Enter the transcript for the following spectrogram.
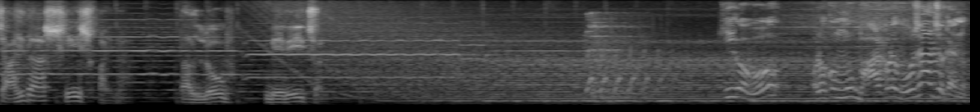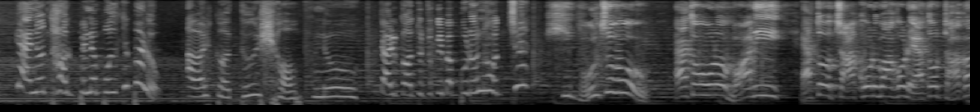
চাহিদা শেষ হয় না। তার লোভ বেড়েই চলে। কি গো বউ? ওরকম মুখ ভার করে বসে আছো কেন? কেন থাকবে না বলতে পারো? আমার কত স্বপ্ন তার কতটুকুই বা পূরণ হচ্ছে? কি বলছো বউ? এত বড় বাড়ি এত চাকর বাকর এত টাকা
